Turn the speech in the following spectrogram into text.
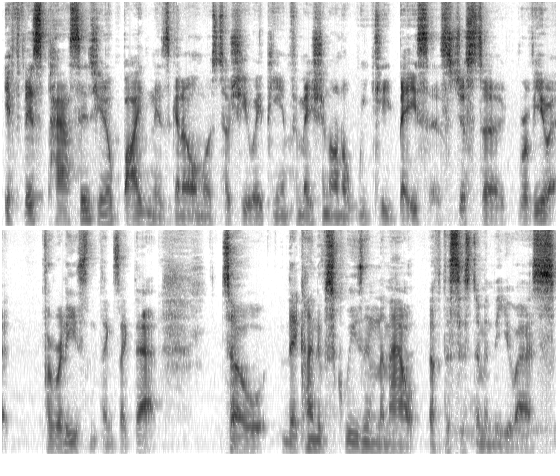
If this passes, you know, Biden is going to almost touch UAP information on a weekly basis just to review it for release and things like that. So they're kind of squeezing them out of the system in the US.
